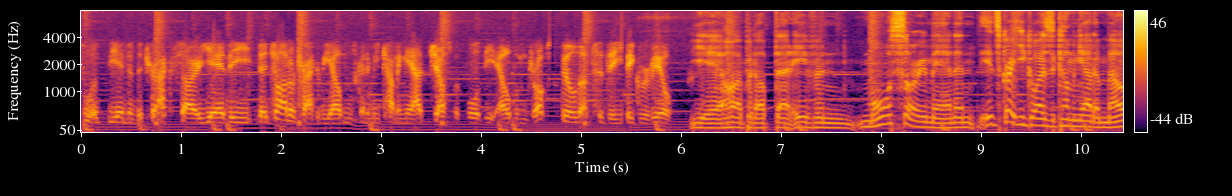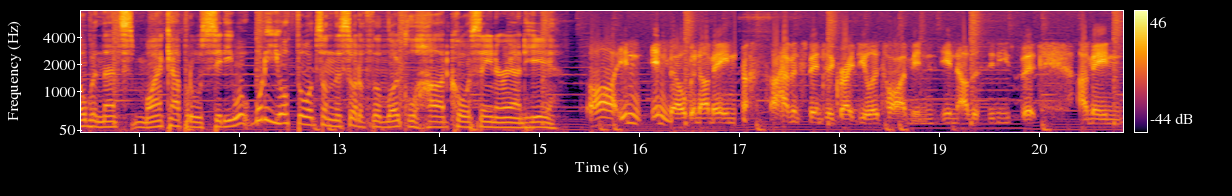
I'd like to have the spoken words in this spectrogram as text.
towards the end of the track. So yeah, the the title track of the album is going to be coming out just before the album drops. Build up to the big reveal. Yeah, hype it up that even more so, man. And it's great you guys are coming out of Melbourne. That's my capital city. What, what are your thoughts on the sort of the local hardcore scene around here? Oh, in, in Melbourne, I mean, I haven't spent a great deal of time in, in other cities, but I mean,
